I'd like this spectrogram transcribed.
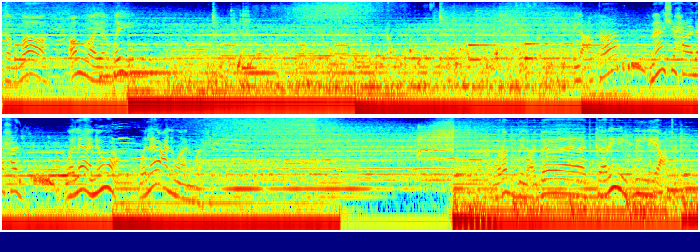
عباد الله. الله يرضيه العطاء ما شحال حد ولا نوع ولا عنوان واحد. ورب العباد كريم للي يعطي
